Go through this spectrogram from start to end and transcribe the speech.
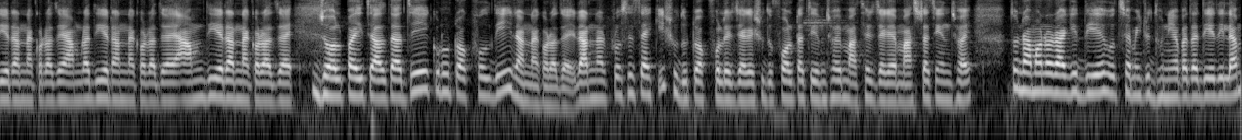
দিয়ে রান্না করা যায় আমড়া দিয়ে রান্না করা যায়, আম দিয়ে রান্না করা যায়, জলপাই, চালতা যে কোনো টক ফল দিয়েই রান্না করা যায়। রান্নার প্রসেস একই, শুধু টক ফলের জায়গায় শুধু ফলটা চেঞ্জ হয়, মাছের জায়গায় মাছটা চেঞ্জ হয়। তো নামানোর আগে দিয়ে হচ্ছে আমি একটু ধনিয়া পাতা দিয়ে দিলাম।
